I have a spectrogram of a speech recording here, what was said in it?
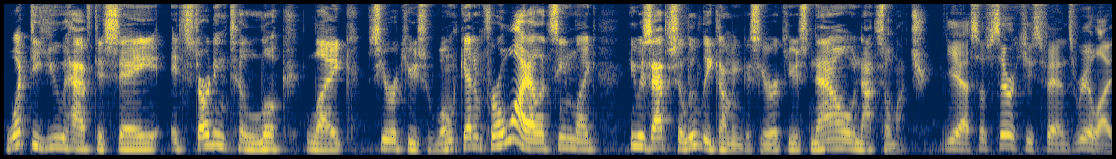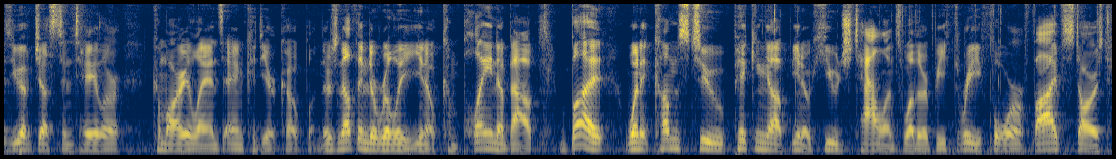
What do you have to say? It's starting to look like Syracuse won't get him for a while. It seemed like he was absolutely coming to Syracuse. Now, not so much. Yeah, so Syracuse fans realize you have Justin Taylor Kamari Lands and Quadir Copeland. There's nothing to really, you know, complain about. But when it comes to picking up, you know, huge talents, whether it be three, four, or five stars, you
